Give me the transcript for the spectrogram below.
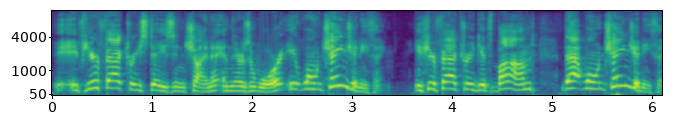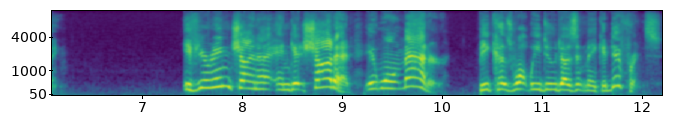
if your factory stays in China and there's a war, it won't change anything. If your factory gets bombed, that won't change anything. If you're in China and get shot at, it won't matter because what we do doesn't make a difference.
